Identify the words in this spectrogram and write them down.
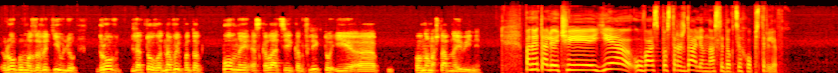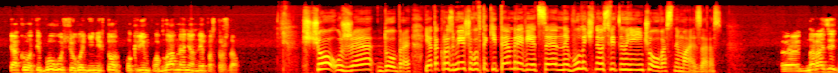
робимо заготівлю дров для того на випадок повної ескалації конфлікту і е, повномасштабної війни. Пане Віталію, чи є у вас постраждалі внаслідок цих обстрілів? Дякувати Богу, сьогодні ніхто, окрім обладнання, не постраждав. Що уже добре? Я так розумію, що ви в такій темряві це не вуличне освітлення, нічого у вас немає зараз. Е, Наразі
